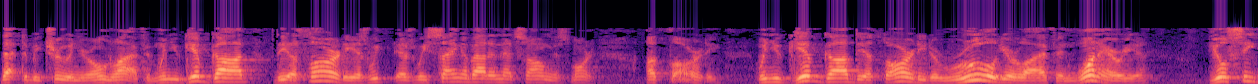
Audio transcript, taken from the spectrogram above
that to be true in your own life. And when you give God the authority, as we, as we sang about in that song this morning, authority, when you give God the authority to rule your life in one area, you'll see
